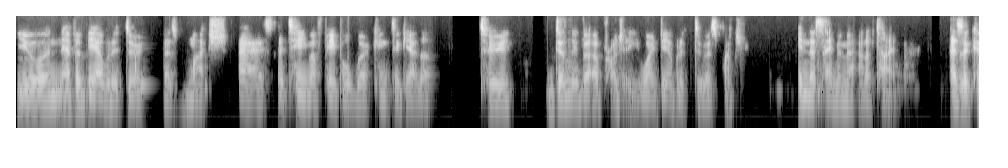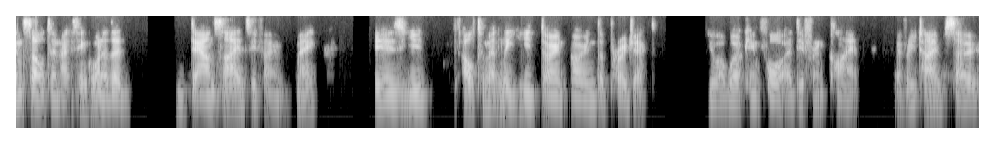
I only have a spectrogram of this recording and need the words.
you will never be able to do as much as a team of people working together to deliver a project. You won't be able to do as much in the same amount of time. As a consultant, I think one of the downsides, if I may, is you ultimately you don't own the project. You are working for a different client every time. So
